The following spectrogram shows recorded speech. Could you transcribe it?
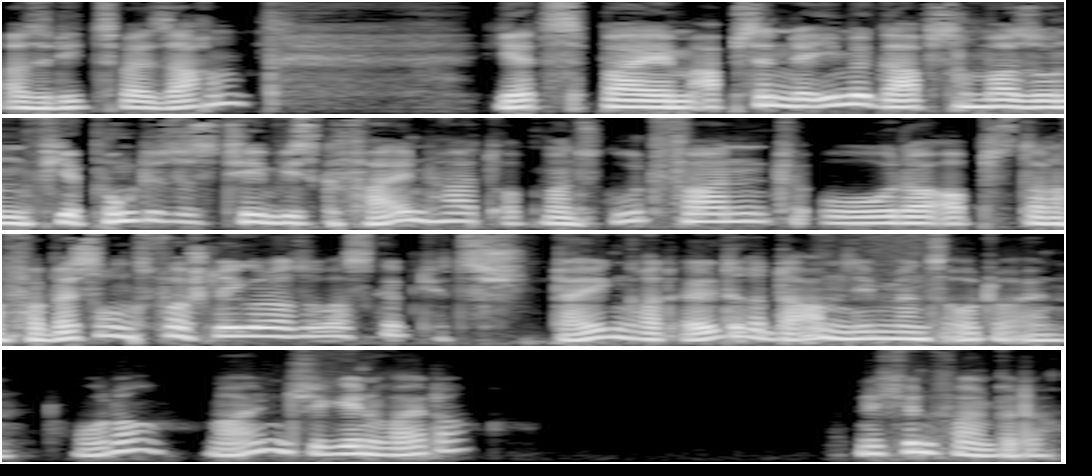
Also die zwei Sachen. Jetzt beim Absenden der E-Mail gab es nochmal so ein Vier-Punkte-System, wie es gefallen hat, ob man es gut fand oder ob es da noch Verbesserungsvorschläge oder sowas gibt. Jetzt steigen gerade ältere Damen neben mir ins Auto ein, oder? Nein, sie gehen weiter. Nicht hinfallen, bitte.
